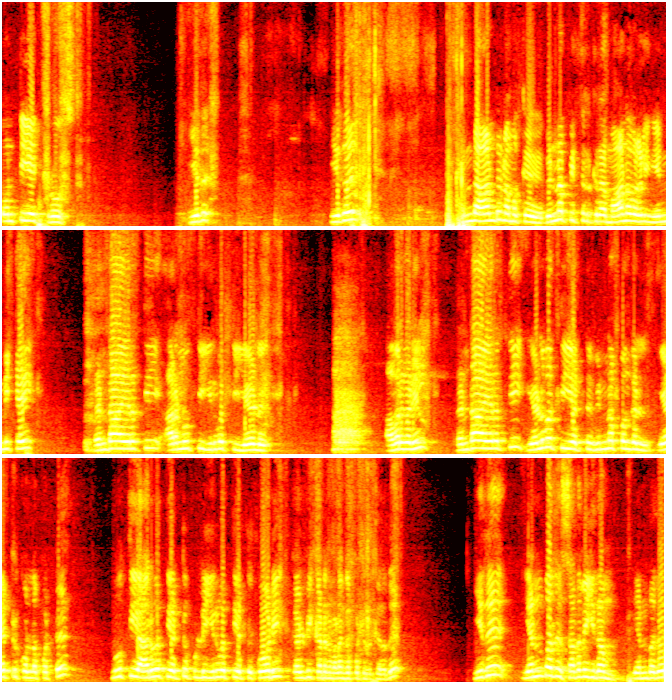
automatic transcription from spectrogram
twenty eight crores இது இது இந்த ஆண்டு நமக்கு விண்ணப்பித்திருக்கிற மாணவர்களின் எண்ணிக்கை ரெண்டாயிரத்தி அறுநூத்தி இருபத்தி ஏழு. அவர்களில் ரெண்டாயிரத்தி எழுபத்தி எட்டு விண்ணப்பங்கள் ஏற்றுக்கொள்ளப்பட்டு நூற்றி அறுபத்தி எட்டு புள்ளி இருபத்தி எட்டு கோடி கல்வி கடன் வழங்கப்பட்டிருக்கிறது. இது எண்பது சதவிகிதம் என்பது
